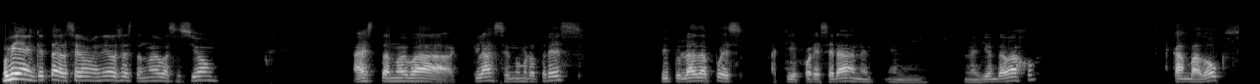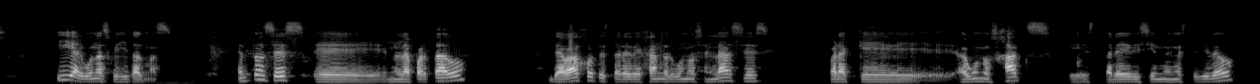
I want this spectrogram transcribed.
Muy bien, ¿qué tal? Sean bienvenidos a esta nueva sesión, a esta nueva clase número 3, titulada pues, aquí aparecerá en el, en el guion de abajo, Canva Docs y algunas cositas más. Entonces, eh, en el apartado de abajo te estaré dejando algunos enlaces para que algunos hacks que estaré diciendo en este video,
